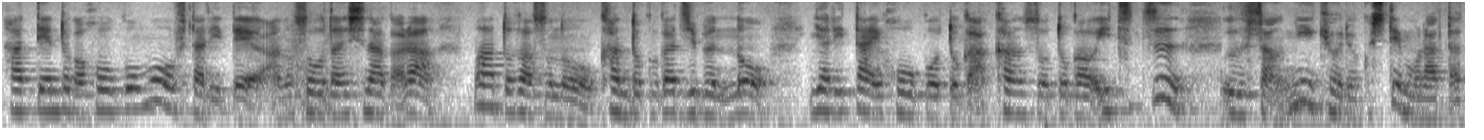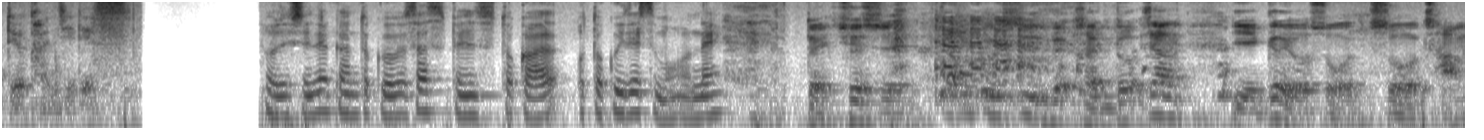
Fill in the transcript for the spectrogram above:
発展とか方向も2人であの相談しながら、まあ、あとはその監督が自分のやりたい方向とか感想とかを言いつつウーさんに協力してもらったという感じです。そうですね，監督サスペンスとかお得意ですもんね。对，确实，故事很多，像也各有所所长，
